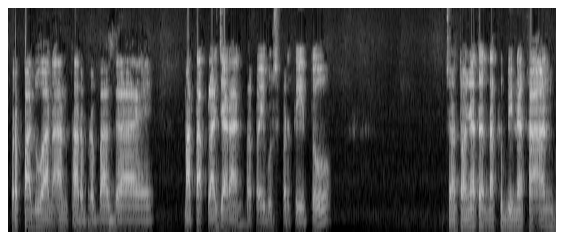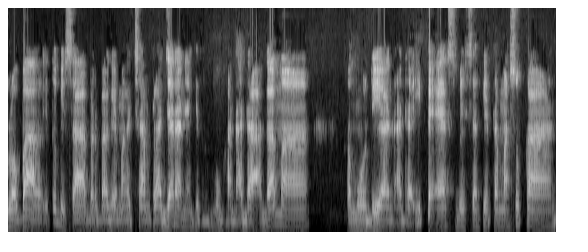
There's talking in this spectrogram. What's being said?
perpaduan antar berbagai mata pelajaran, Bapak Ibu seperti itu. Contohnya tentang kebinekaan global, itu bisa berbagai macam pelajaran yang kita hubungkan. Ada agama, kemudian ada IPS bisa kita masukkan,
